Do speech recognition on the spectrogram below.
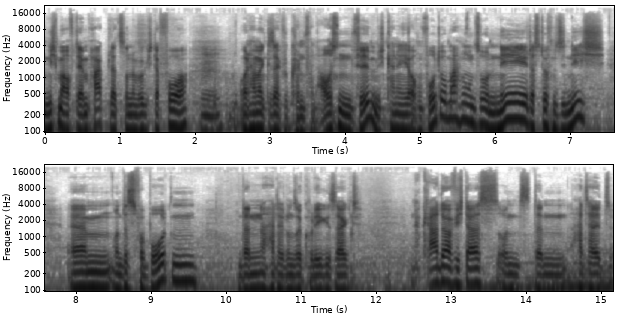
nicht mal auf dem Parkplatz, sondern wirklich davor. Und haben halt gesagt, wir können von außen filmen. Ich kann ja hier auch ein Foto machen und so. Nee, das dürfen sie nicht. Ähm, und das ist verboten. Und dann hat halt unser Kollege gesagt, na klar darf ich das. Und dann hat halt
